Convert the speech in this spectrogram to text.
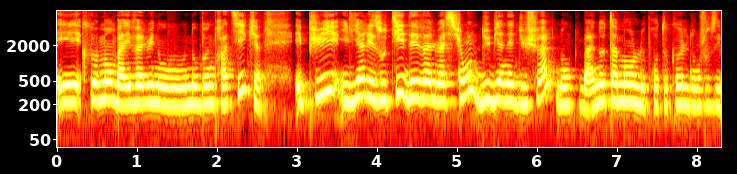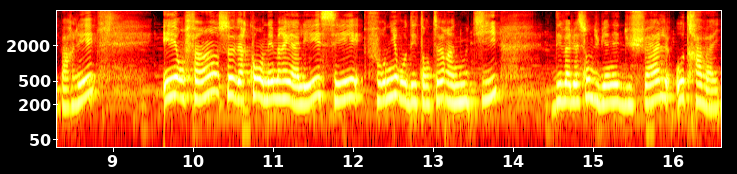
et comment bah, évaluer nos, bonnes pratiques. Et puis, il y a les outils d'évaluation du bien-être du cheval, donc bah, notamment le protocole dont je vous ai parlé. Et enfin, ce vers quoi on aimerait aller, c'est fournir aux détenteurs un outil d'évaluation du bien-être du cheval au travail.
